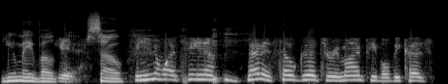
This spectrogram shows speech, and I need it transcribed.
You may vote yeah. there. So, and you know what, Tina? that is so good to remind people because –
